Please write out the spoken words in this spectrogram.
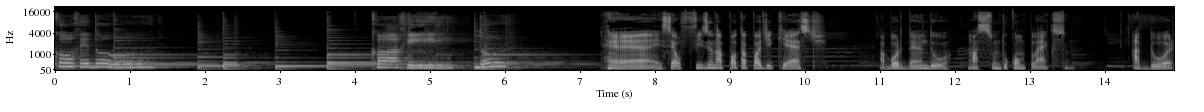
corredor. Corredor. É, esse é o Físio na Pauta Podcast, abordando um assunto complexo: a dor.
